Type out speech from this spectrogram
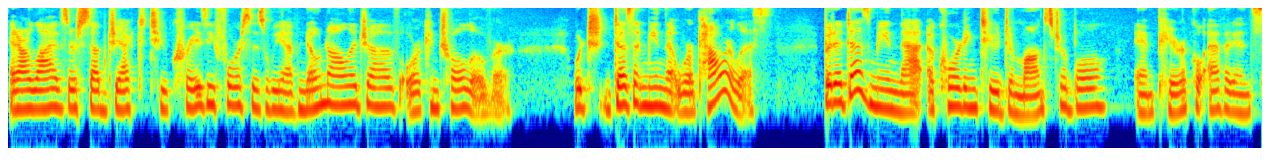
And our lives are subject to crazy forces we have no knowledge of or control over, which doesn't mean that we're powerless, but it does mean that according to demonstrable, empirical evidence,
